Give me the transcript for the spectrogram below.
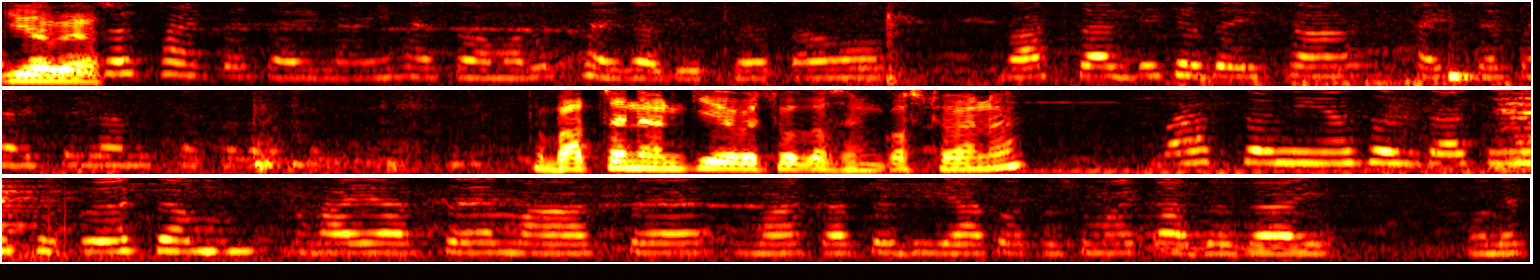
কীভাবে আসে ছাইতে চাই নাই। হ্যাঁ তো আমারও ছাইগা দিছে। তাও বাচ্চার দিকে দেখা খাইতে চাইছিলাম সে তো তো বাচ্চা নেন কীভাবে চলতেছেন? কষ্ট হয় না? বাচ্চা নিয়ে চলতে ছোট একটা ভাই আছে মা আছে মার কাছে দিয়া কত সময় কাজে যাই। অনেক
